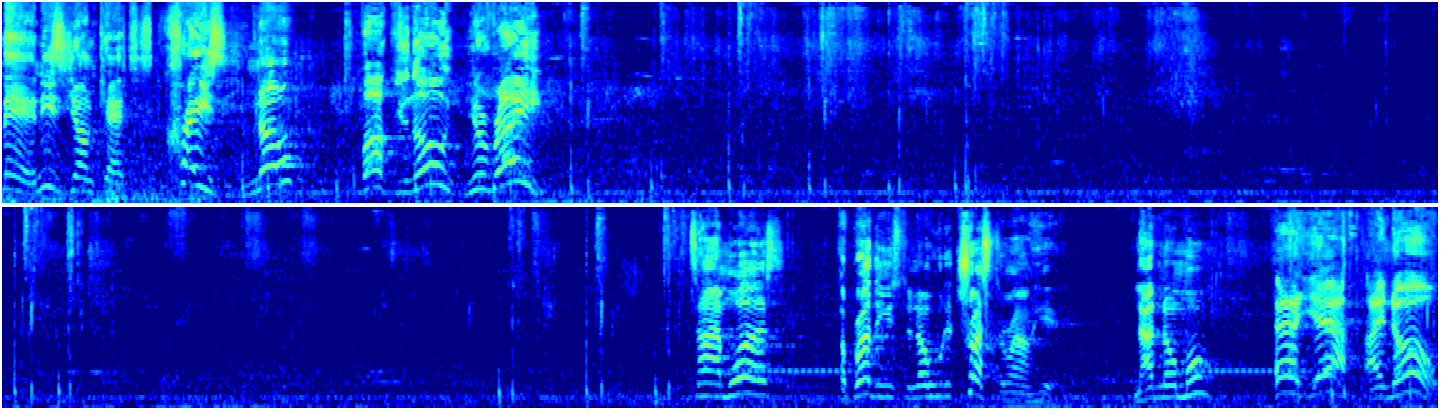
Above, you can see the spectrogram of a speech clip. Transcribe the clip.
Man, these young cats is crazy, you know? Fuck, you know, you're right. Time was, a brother used to know who to trust around here. Not no more. Ah, yeah, I know.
